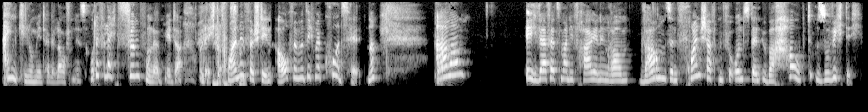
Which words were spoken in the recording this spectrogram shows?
ein Kilometer gelaufen ist oder vielleicht 500 Meter. Und echte ja, Freunde verstehen auch, wenn man sich mal kurz hält. Ne? Ja. Aber ich werfe jetzt mal die Frage in den Raum, warum sind Freundschaften für uns denn überhaupt so wichtig?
